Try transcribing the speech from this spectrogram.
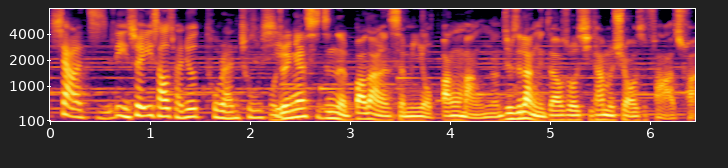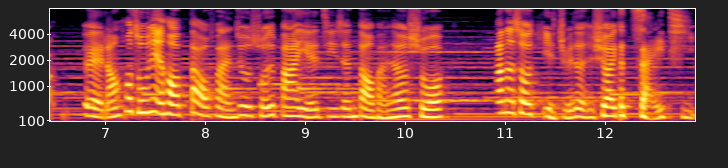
下了指令，所以一艘船就突然出现。我觉得应该是真的包大人神明有帮忙呢，就是让你知道说，其实他们需要的是法船。对，然后出现后，道凡就是说是八爷机身道凡，他就说他那时候也觉得需要一个载体，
